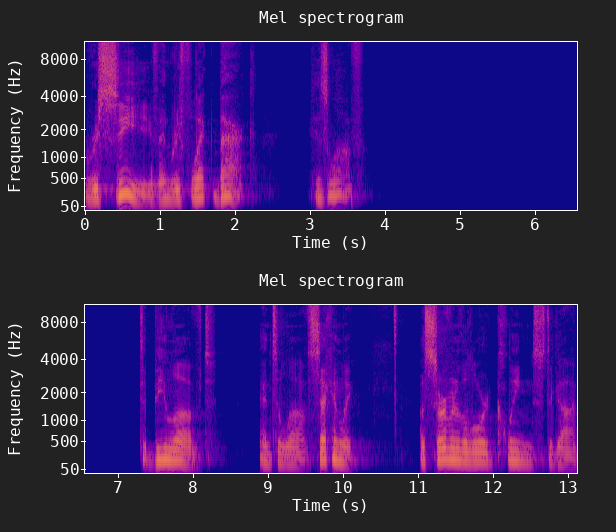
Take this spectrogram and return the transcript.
receive, and reflect back his love. To be loved and to love. Secondly, a servant of the Lord clings to God.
